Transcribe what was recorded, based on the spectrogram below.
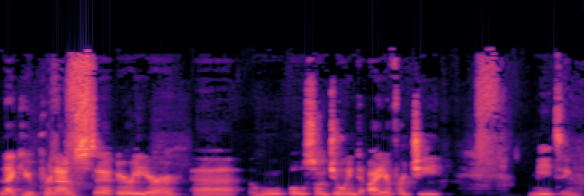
like you pronounced uh, earlier, uh, who also joined the IFRG meeting.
